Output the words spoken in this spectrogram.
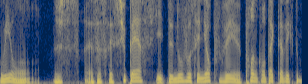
oui, on, ce serait, ce serait super si de nouveaux seniors pouvaient prendre contact avec nous.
